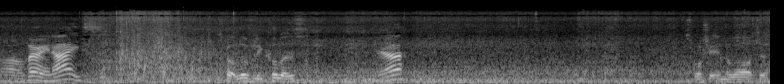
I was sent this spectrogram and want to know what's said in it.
Oh, very nice. It's got lovely colours. Yeah. Wash it in the water.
